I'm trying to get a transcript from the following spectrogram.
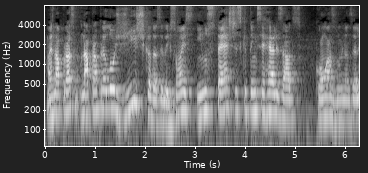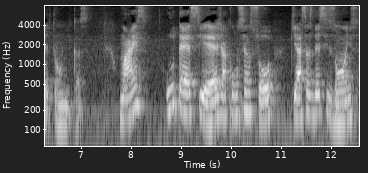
mas na, próxima, na própria logística das eleições e nos testes que têm que ser realizados com as urnas eletrônicas. Mas o TSE já consensou que essas decisões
